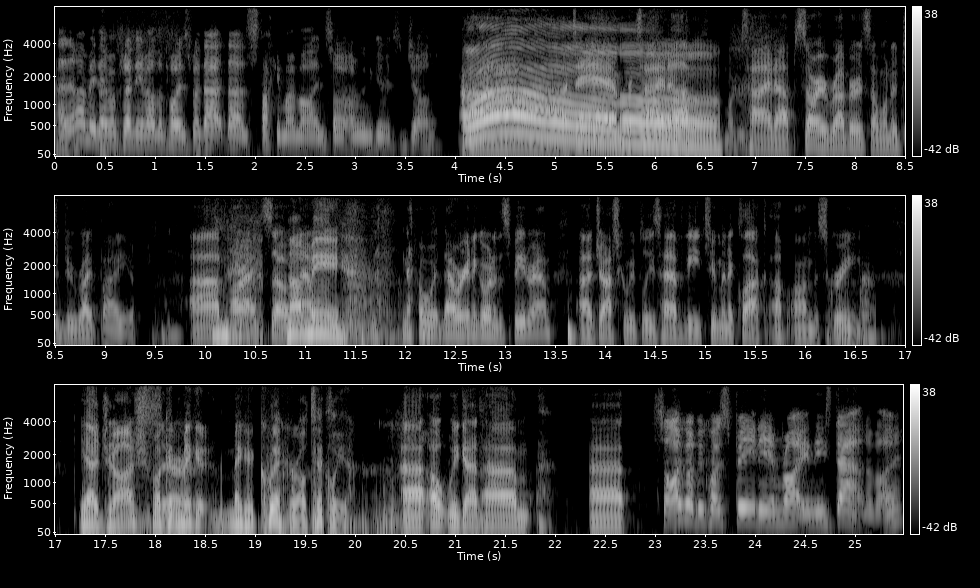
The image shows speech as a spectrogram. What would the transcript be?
and I mean there were plenty of other points, but that that stuck in my mind, so I'm going to give it to John. Ah, damn, we're tied up. Oh. We're tied up. Sorry, Rubbers. I wanted to do right by you. Um, all right, so Not now, me. Now we're now we're gonna go into the speed round. Uh, Josh, can we please have the two minute clock up on the screen? Yeah, Josh, fucking Sir. make it make it quick, or I'll tickle you. Uh, oh, we got um, uh, So I've got to be quite speedy in writing these down, have I?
